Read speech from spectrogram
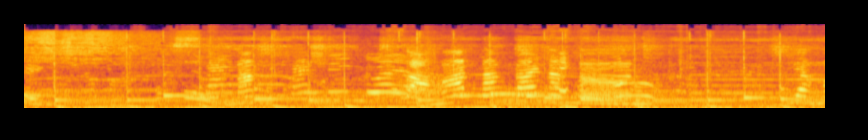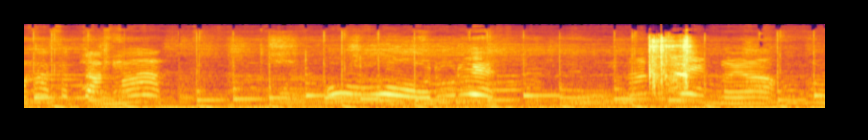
จริงโอ้โหนั่งแม่นิ่งด้วยสามารถนั่งได้นานๆ อย่างมหัศจรรย์มาก โอ้โห ดูดินั่งเก่งเลยอะอื้อหื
